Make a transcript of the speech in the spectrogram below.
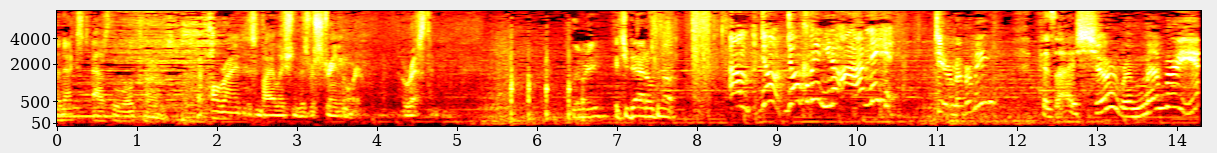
On the next As the World Turns. Now, Paul Ryan is in violation of his restraining order. Arrest him. Liberty, it's your dad. Open up. Um, don't, don't come in. You know, I, I'm naked. Do you remember me? Because I sure remember you.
